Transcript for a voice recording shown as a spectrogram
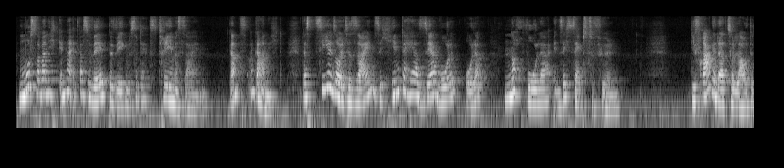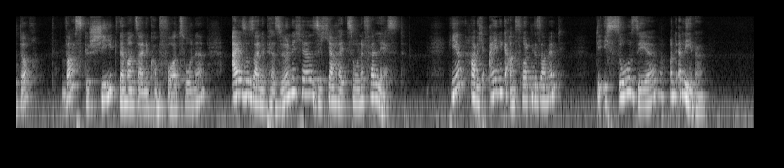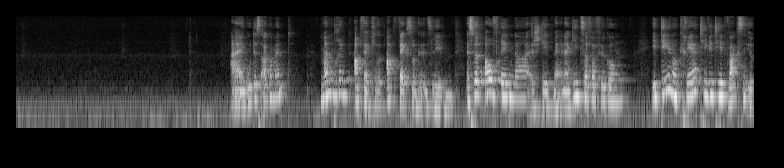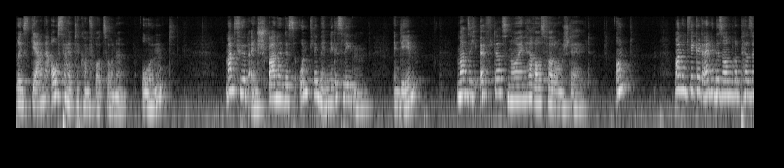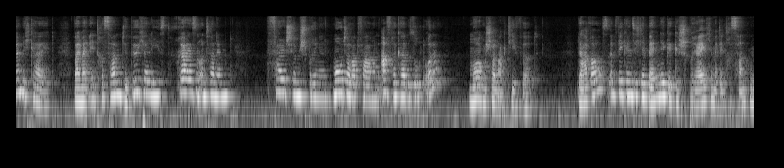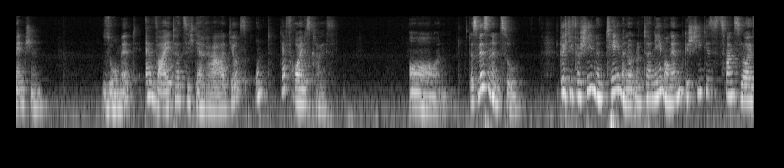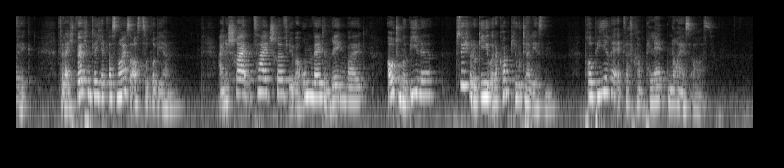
muss aber nicht immer etwas Weltbewegendes und Extremes sein. Ganz und gar nicht. Das Ziel sollte sein, sich hinterher sehr wohl oder noch wohler in sich selbst zu fühlen. Die Frage dazu lautet doch, was geschieht, wenn man seine Komfortzone also seine persönliche Sicherheitszone verlässt. Hier habe ich einige Antworten gesammelt, die ich so sehe und erlebe. Ein gutes Argument? Man bringt Abwechslung ins Leben. Es wird aufregender, es steht mehr Energie zur Verfügung. Ideen und Kreativität wachsen übrigens gerne außerhalb der Komfortzone. Und man führt ein spannendes und lebendiges Leben, in dem man sich öfters neuen Herausforderungen stellt. Und man entwickelt eine besondere Persönlichkeit, weil man interessante Bücher liest, Reisen unternimmt, Fallschirmspringen, Motorradfahren, Afrika besucht oder morgen schon aktiv wird. Daraus entwickeln sich lebendige Gespräche mit interessanten Menschen. Somit erweitert sich der Radius und der Freundeskreis. Und das Wissen nimmt zu. Durch die verschiedenen Themen und Unternehmungen geschieht dieses zwangsläufig, vielleicht wöchentlich etwas Neues auszuprobieren. Eine Schrei Zeitschrift über Umwelt im Regenwald, Automobile, Psychologie oder Computer lesen. Probiere etwas komplett Neues aus.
